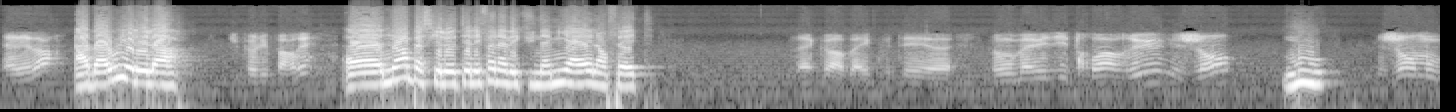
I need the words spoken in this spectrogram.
Elle est là Ah bah oui, elle est là. Je peux lui parler Euh, non, parce qu'elle est au téléphone avec une amie à elle en fait. D'accord, bah écoutez, euh, donc vous m'avez dit 3 rue Jean, Mou. Jean Mou,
